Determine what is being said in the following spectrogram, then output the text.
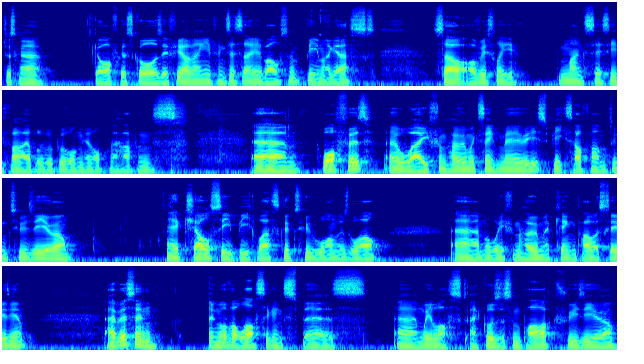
Just going to go off the scores if you have anything to say about them, be my guests. So, obviously, Man City 5, Liverpool nil. It happens. Um, Watford away from home at St Mary's beat Southampton 2 0. Uh, Chelsea beat Leicester 2 1 as well, um, away from home at King Power Stadium. Everton, another loss against Spurs. Um, we lost at Goodison Park 3 0.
